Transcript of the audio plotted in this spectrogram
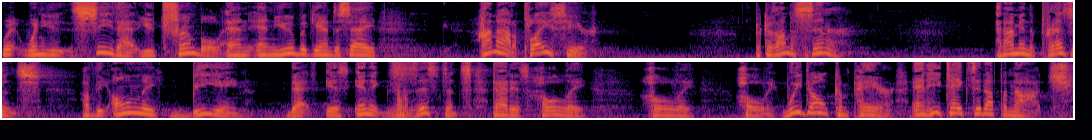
when, when you see that, you tremble and, and you begin to say, I'm out of place here because I'm a sinner. And I'm in the presence of the only being that is in existence that is holy, holy, holy. We don't compare. And he takes it up a notch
